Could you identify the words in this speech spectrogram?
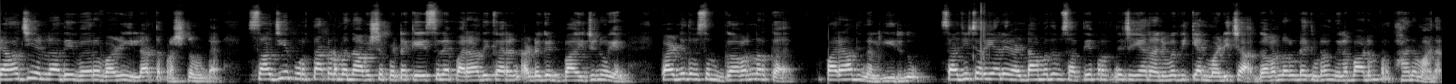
രാജിയല്ലാതെ വേറെ വഴിയില്ലാത്ത പ്രശ്നമുണ്ട്. സജിയെ പുറത്താക്കണമെന്നാവശ്യപ്പെട്ട് കേസിലെ പരാതിക്കാരൻ അഡ്വക്കേറ്റ് ബൈജുനോയൻ കഴിഞ്ഞ ദിവസം ഗവർണർക്ക് പരാതി നൽകിയിരുന്നു. സജി ചെറിയാനെ രണ്ടാമതും സത്യപ്രതിജ്ഞ ചെയ്യാൻ അനുവദിക്കാൻ മടിച്ച ഗവർണറുടെ തുടർ നിലപാടും പ്രധാനമാണ്.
